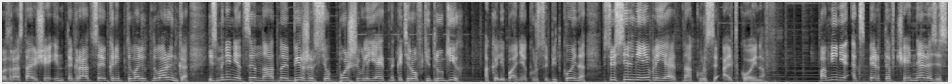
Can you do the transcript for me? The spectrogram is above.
Возрастающая интеграция криптовалютного рынка, изменение цен на одной бирже все больше влияет на котировки других, а колебания курса биткоина все сильнее влияют на курсы альткоинов. По мнению экспертов Chainalysis,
